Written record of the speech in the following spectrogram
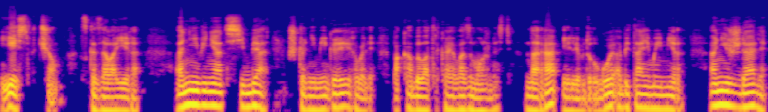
«Есть в чем», – сказала Ира. «Они винят себя, что не мигрировали, пока была такая возможность. На Ра или в другой обитаемый мир. Они ждали,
